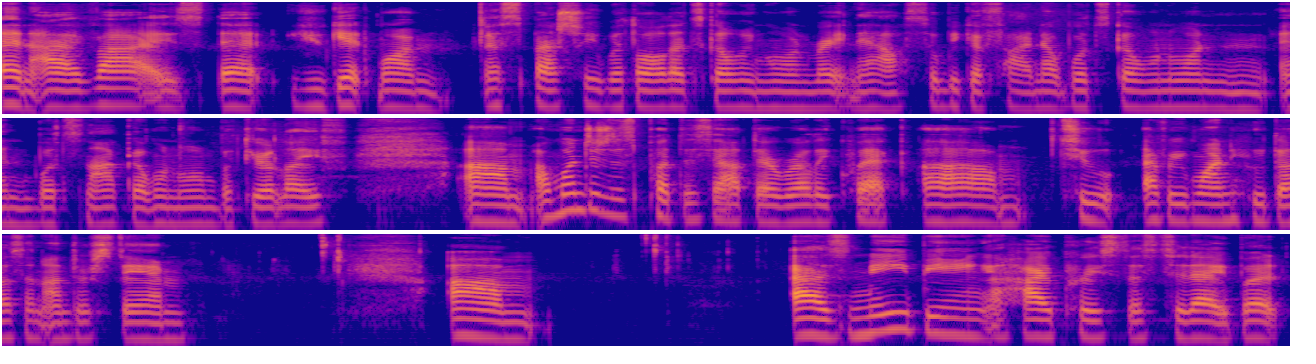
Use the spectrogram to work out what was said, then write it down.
and I advise that you get one, especially with all that's going on right now, so we could find out what's going on and, and what's not going on with your life. Um, I wanted to just put this out there really quick um, to everyone who doesn't understand. Um, as me being a high priestess today, but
